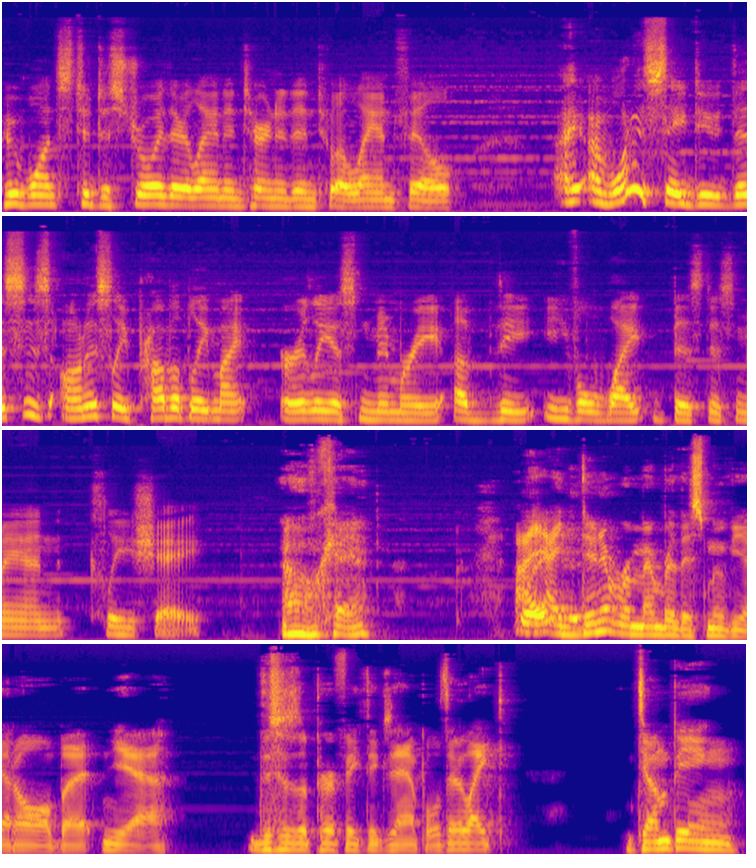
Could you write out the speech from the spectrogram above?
who wants to destroy their land and turn it into a landfill. I, I want to say, dude, this is honestly probably my earliest memory of the evil white businessman cliche. Oh, okay. I, I didn't remember this movie at all, but yeah, this is a perfect example. They're like dumping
